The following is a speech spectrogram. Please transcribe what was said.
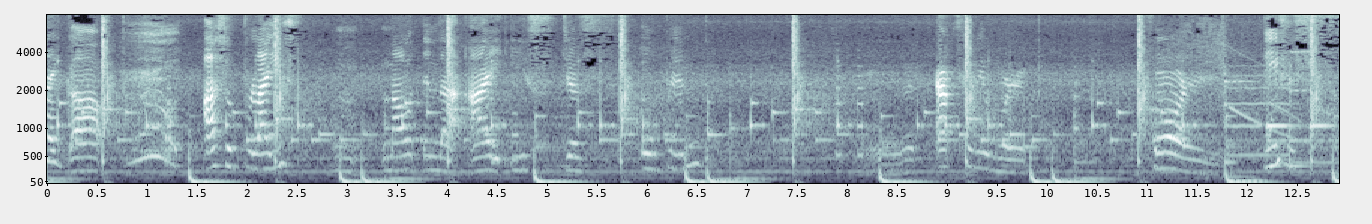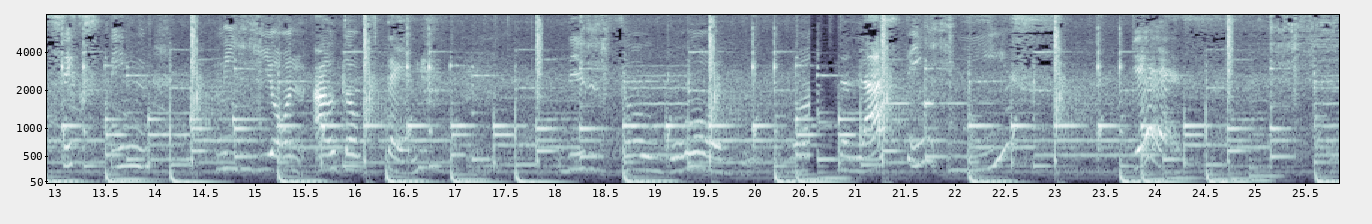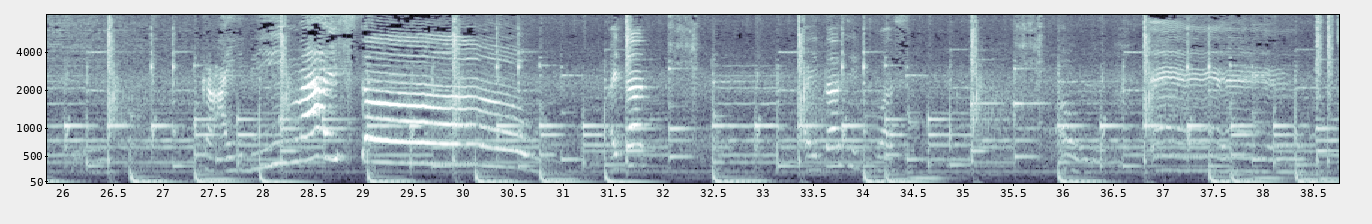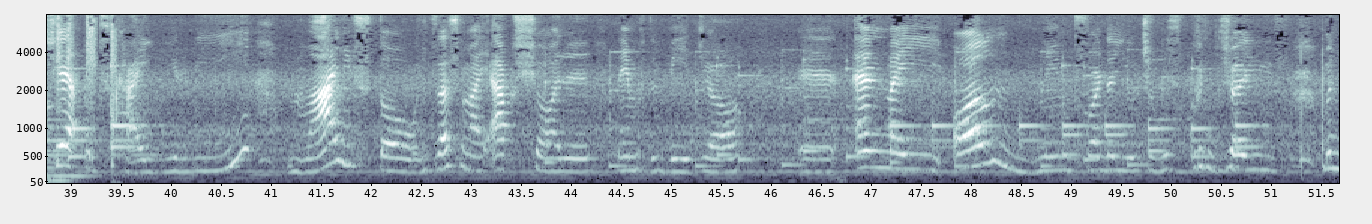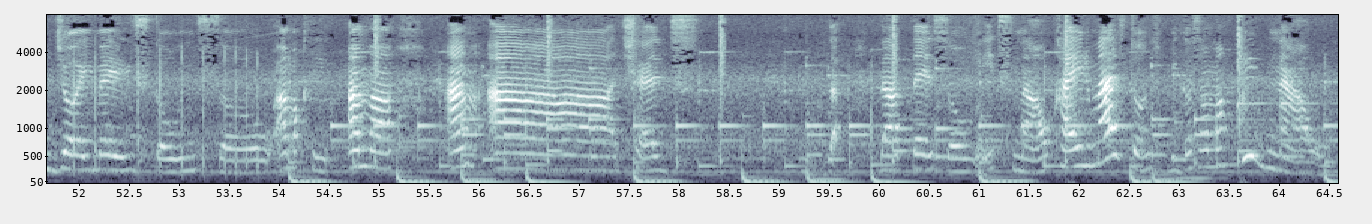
Like a a surprise mouth and the eye is just open. It actually worked. For this is 16 That's my actual name of the video. And, and my all name for the YouTube is Bunjoy Bunjoy Milestone. So I'm a. I'm a I'm a child that, that day. So it's now Kyrie Milestones because I'm a kid now.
